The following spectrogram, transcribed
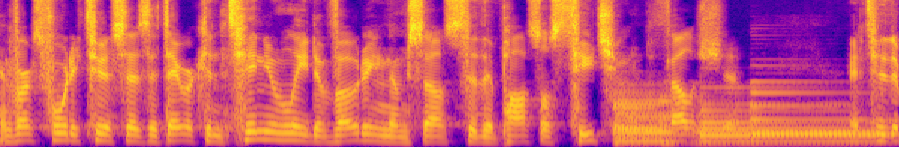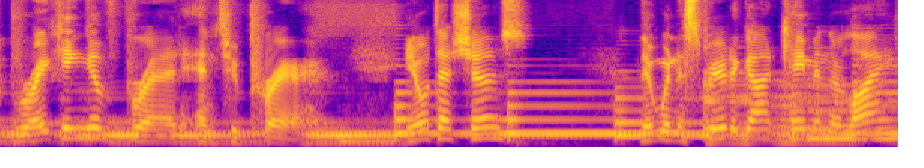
In verse 42, it says that they were continually devoting themselves to the apostles' teaching and fellowship, and to the breaking of bread and to prayer. You know what that shows? That when the Spirit of God came in their life,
